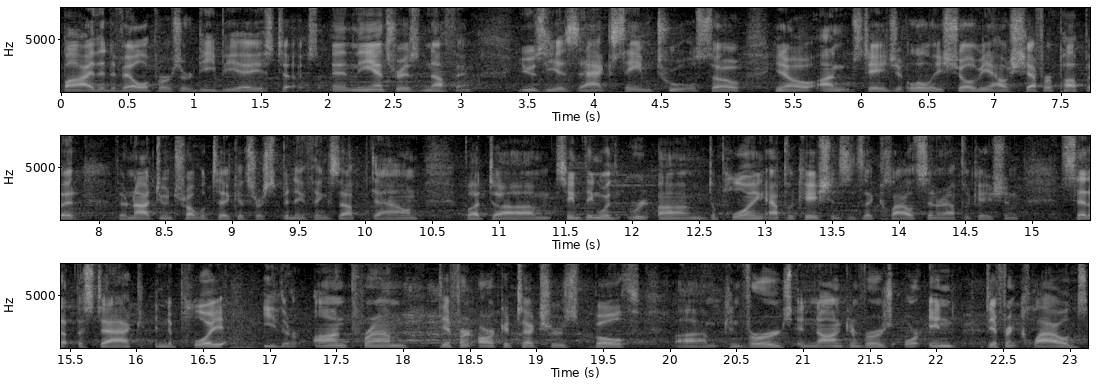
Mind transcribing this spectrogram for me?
by the developers or DBAs to, and the answer is nothing. Use the exact same tools. So you know, on stage, Lily showed me how Chef or Puppet they're not doing trouble tickets or spinning things up down. But um, same thing with um, deploying applications. It's a cloud center application. Set up the stack and deploy either on-prem, different architectures, both um, converged and non-converged, or in different clouds,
